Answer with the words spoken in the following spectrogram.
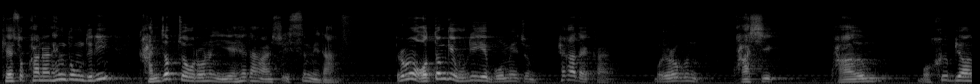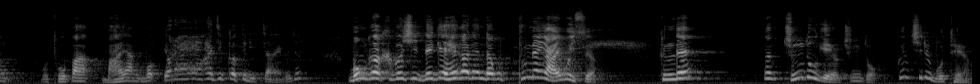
계속하는 행동들이 간접적으로는 이에 해당할 수 있습니다. 여러분 어떤 게 우리의 몸에 좀 해가 될까요? 뭐 여러분 과식, 과음, 뭐 흡연, 뭐 도박, 마약, 뭐 여러 가지 것들이 있잖아요, 그죠? 뭔가 그것이 내게 해가 된다고 분명히 알고 있어요. 근데 그냥 중독이에요, 중독. 끊지를 못해요.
